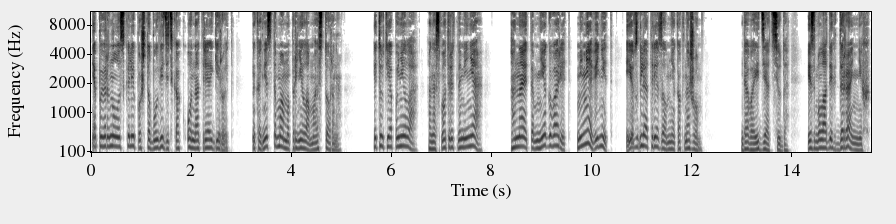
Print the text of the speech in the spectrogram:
Я повернулась к Липу, чтобы увидеть, как он отреагирует. Наконец-то мама приняла мою сторону. И тут я поняла, она смотрит на меня, она это мне говорит, меня винит. Ее взгляд резал мне, как ножом. «Давай, иди отсюда, из молодых до ранних».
